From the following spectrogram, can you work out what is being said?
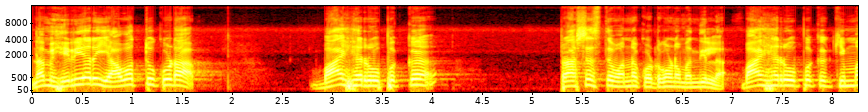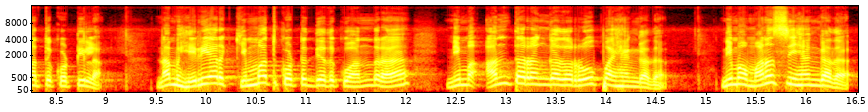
ನಮ್ಮ ಹಿರಿಯರು ಯಾವತ್ತೂ ಕೂಡ ಬಾಹ್ಯ ರೂಪಕ್ಕೆ ಪ್ರಾಶಸ್ತ್ಯವನ್ನು ಕೊಟ್ಕೊಂಡು ಬಂದಿಲ್ಲ. ಬಾಹ್ಯ ರೂಪಕ್ಕೆ ಕಿಮ್ಮತ್ತು ಕೊಟ್ಟಿಲ್ಲ. ನಮ್ಮ ಹಿರಿಯರ ಕಿಮ್ಮತ್ತು ಕೊಟ್ಟದ್ದು ಎದಕ್ಕು ಅಂದ್ರೆ, ನಿಮ್ಮ ಅಂತರಂಗದ ರೂಪ ಹೆಂಗದ? ನಿಮ್ಮ ಮನಸ್ಸು ಹೆಂಗದ?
